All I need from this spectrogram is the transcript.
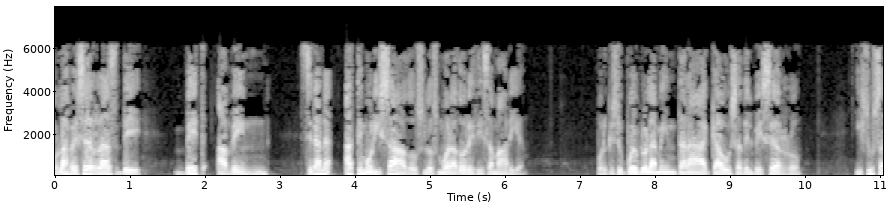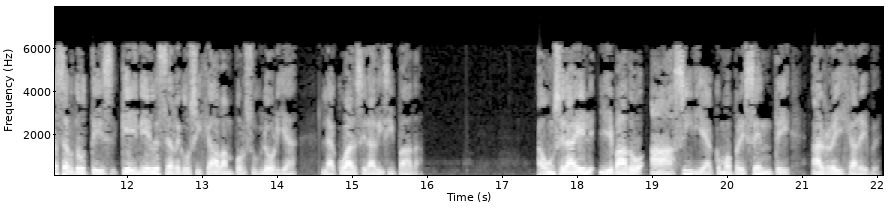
Por las becerras de Bet Aven, serán atemorizados los moradores de Samaria, porque su pueblo lamentará a causa del becerro, y sus sacerdotes que en él se regocijaban por su gloria, la cual será disipada. Aún será él llevado a Asiria como presente al rey Jareb.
